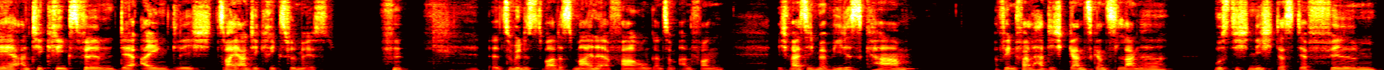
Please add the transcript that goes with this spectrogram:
Der Antikriegsfilm, der eigentlich zwei Antikriegsfilme ist. Hm. Zumindest war das meine Erfahrung ganz am Anfang. Ich weiß nicht mehr, wie das kam. Auf jeden Fall hatte ich ganz, ganz lange, wusste ich nicht, dass der Film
